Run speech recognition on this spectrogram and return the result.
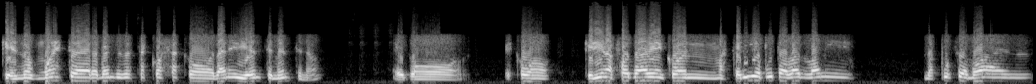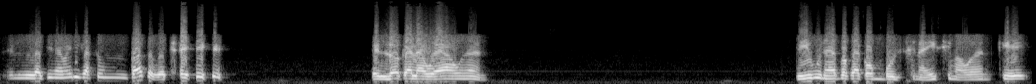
que nos muestra de repente todas estas cosas como tan evidentemente, ¿no? Es como, es como quería una foto de alguien con mascarilla, puta, Bad Bunny las puso de moda en, Latinoamérica hace un rato, ¿cachai? es loca la weá, weón. Vivo una época convulsionadísima, weón. Qué,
